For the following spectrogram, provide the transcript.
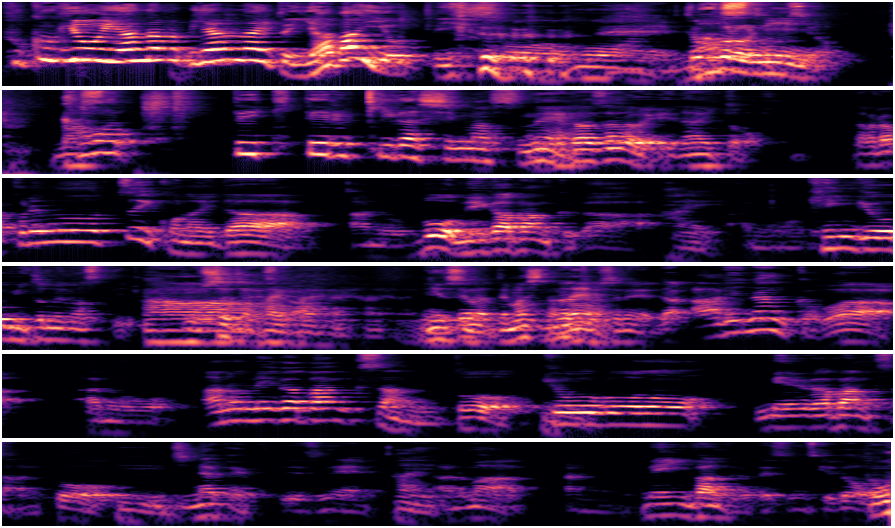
副業やらやらないとやばいよっていそう、う、もうね、ところに変わってきてる気がしますねや。らざるを得ないと。だからこれもついこの間、あの、某メガバンクが、はい。あの、兼業を認めますっていう、あしたじゃないですか。はいはいはいはい。ニュースになってましたねなってまし。たね。だあれなんかは、あの、あのメガバンクさんと、競合のメガバンクさんと、うんうち仲良くてですね、はい。あの、まあ、あの、メインバンクだったりするんですけど、お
